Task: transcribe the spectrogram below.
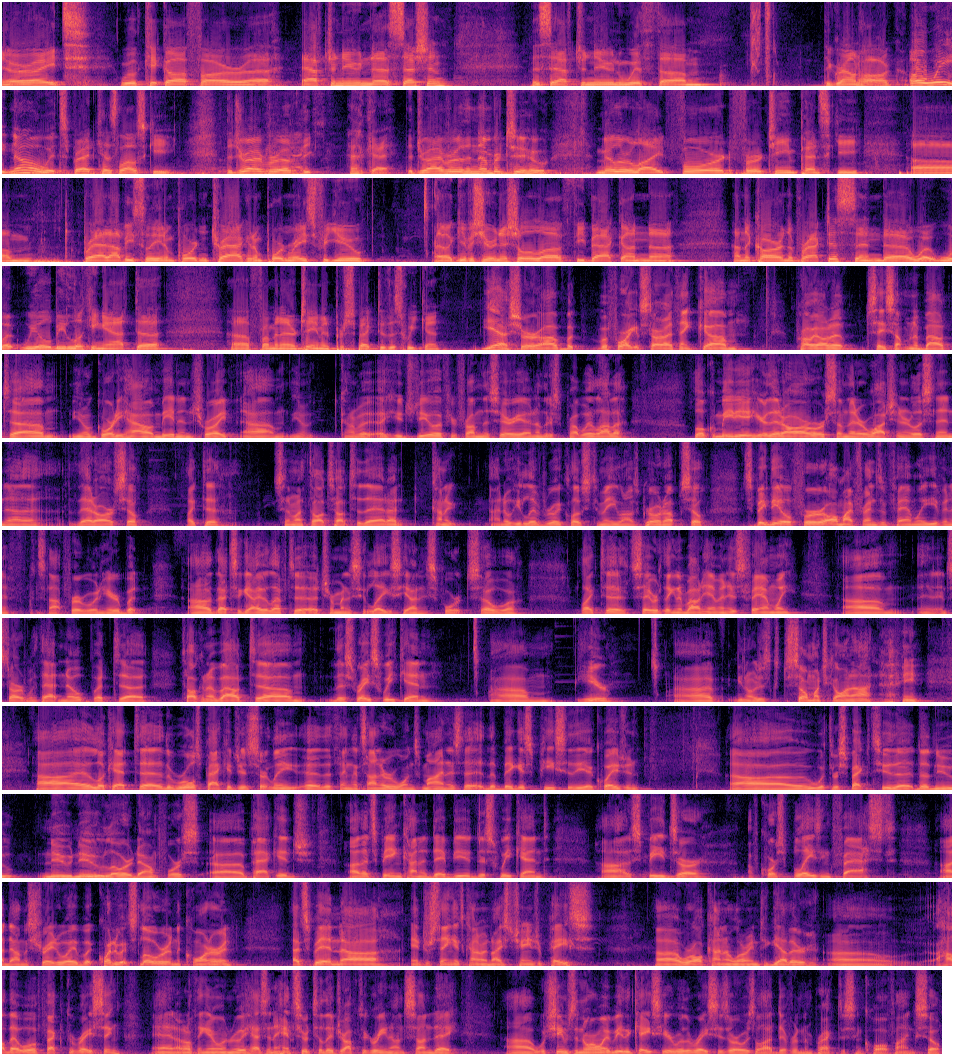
All right, we'll kick off our uh, afternoon uh, session this afternoon with um, the groundhog. Oh wait, no, it's Brad Keselowski, the driver of the. Okay, the driver of the number two Miller Lite Ford for Team Penske. Um, Brad, obviously an important track, an important race for you. Uh, give us your initial uh, feedback on uh, on the car and the practice, and uh, what what we'll be looking at uh, uh, from an entertainment perspective this weekend. Yeah, sure. Uh, but before I get started, I think um, probably ought to say something about um, you know Gordie Howe and being in Detroit. Um, you know, kind of a, a, huge deal if you're from this area. I know there's probably a lot of local media here that are, or some that are watching or listening uh, that are. So, I'd like to send my thoughts out to that. I kind of I know he lived really close to me when I was growing up, so it's a big deal for all my friends and family, even if it's not for everyone here. But uh, that's a guy who left a, a, tremendous legacy on his sport. So, uh, like to say we're thinking about him and his family, um, and, and, start with that note. But uh, talking about um, this race weekend um, here, uh, you know, there's so much going on. I mean. Uh, look at uh, the rules package is certainly uh, the thing that's on everyone's mind is the, the biggest piece of the equation uh, with respect to the, the new new new lower downforce uh, package uh, that's being kind of debuted this weekend. the speeds are of course blazing fast down the straightaway, but quite a bit slower in the corner, and that's been interesting. It's kind of a nice change of pace. We're all kind of learning together how that will affect the racing, and I don't think anyone really has an answer until they drop the green on Sunday, uh, which seems to normally be the case here, where the races are always a lot different than practice and qualifying. So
